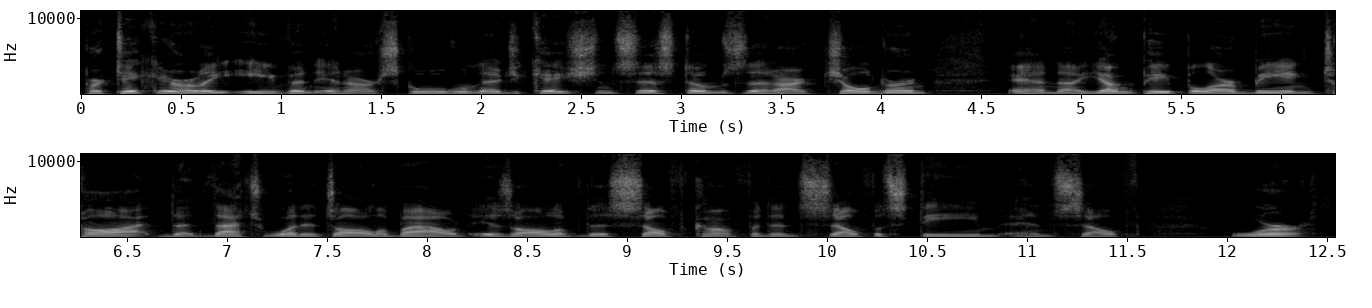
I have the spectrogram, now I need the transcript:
particularly even in our school and education systems, that our children and uh, young people are being taught that that's what it's all about is all of this self confidence, self esteem, and self worth.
